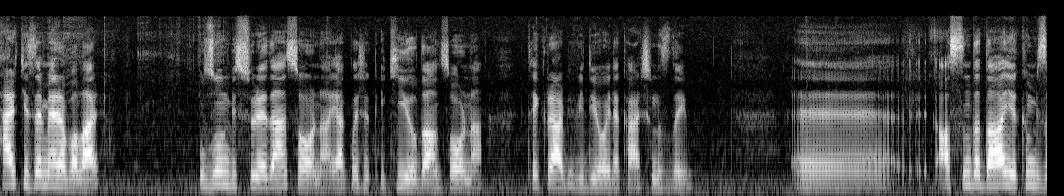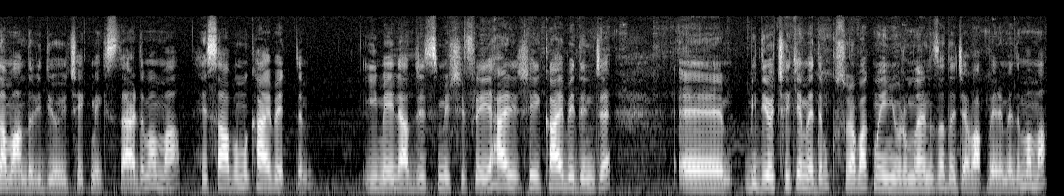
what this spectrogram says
Herkese merhabalar. Uzun bir süreden sonra, yaklaşık iki yıldan sonra tekrar bir video ile karşınızdayım. Ee, aslında daha yakın bir zamanda videoyu çekmek isterdim ama hesabımı kaybettim. E-mail adresimi, şifreyi, her şeyi kaybedince e, video çekemedim. Kusura bakmayın yorumlarınıza da cevap veremedim ama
